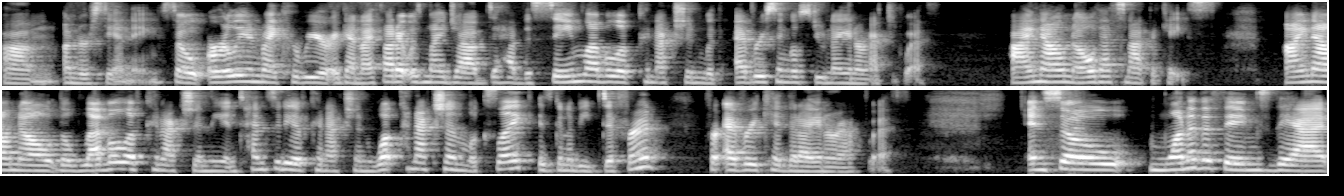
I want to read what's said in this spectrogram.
um, understanding. So early in my career, again, I thought it was my job to have the same level of connection with every single student I interacted with. I now know that's not the case. I now know the level of connection, the intensity of connection, what connection looks like is going to be different for every kid that I interact with. And so, one of the things that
